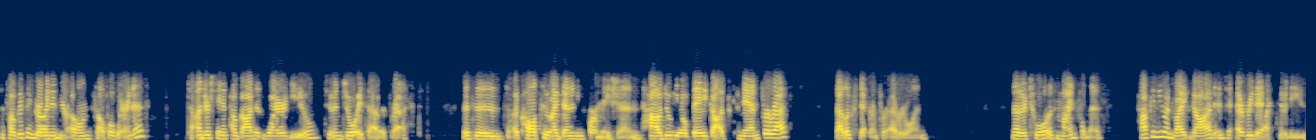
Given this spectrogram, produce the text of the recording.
to focus and growing in your own self awareness to understand how God has wired you to enjoy Sabbath rest. This is a call to identity formation. How do we obey God's command for rest? That looks different for everyone. Another tool is mindfulness. How can you invite God into everyday activities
